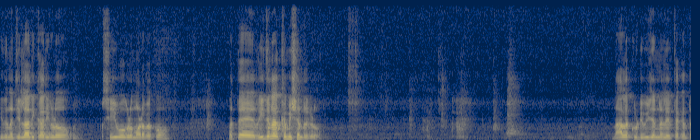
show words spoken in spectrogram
ಇದನ್ನು ಜಿಲ್ಲಾಧಿಕಾರಿಗಳು, ಸಿ ಒಗಳು ಮಾಡಬೇಕು. ಮತ್ತು ರೀಜನಲ್ ಕಮಿಷನರ್ಗಳು. ನಾಲ್ಕು ಡಿವಿಷನ್ನಲ್ಲಿರ್ತಕ್ಕಂಥ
